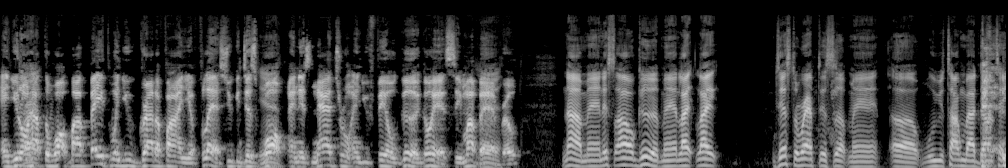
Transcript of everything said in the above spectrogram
and you don't Right. have to walk by faith when you gratifying your flesh. You can just Yeah. walk and it's natural and you feel good. Go ahead, see my bad, Yeah. bro. Nah, man, it's all good, man. Like, like, just to wrap this up, man. Uh, we were talking about Dante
